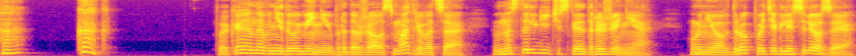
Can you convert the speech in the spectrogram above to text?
А? Как? Пока она в недоумении продолжала осматриваться в ностальгическое отражение, у нее вдруг потекли слезы.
